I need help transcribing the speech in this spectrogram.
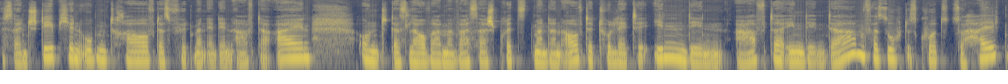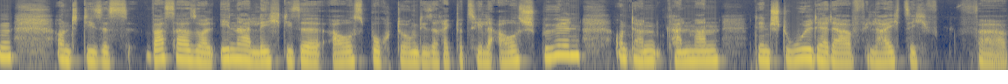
ist ein Stäbchen obendrauf, das führt man in den After ein und das lauwarme Wasser spritzt man dann auf der Toilette in den After, in den Darm, versucht es kurz zu halten und dieses Wasser soll innerlich diese Ausbuchtung Richtung diese Rektozele ausspülen und dann kann man den Stuhl, der da vielleicht sich ver,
